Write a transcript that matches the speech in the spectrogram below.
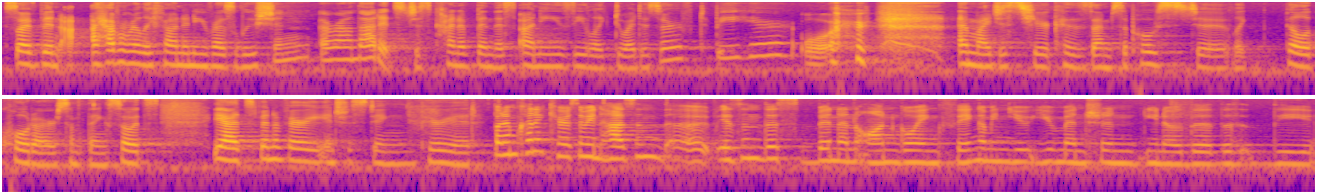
So I've been, I haven't really found any resolution around that. It's just kind of been this uneasy, like, do I deserve to be here, or am I just here because I'm supposed to, like, fill a quota or something? So it's, yeah, it's been a very interesting period. But I'm kind of curious. I mean, hasn't uh, isn't this been an ongoing thing? I mean, you, you mentioned you know the the, the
